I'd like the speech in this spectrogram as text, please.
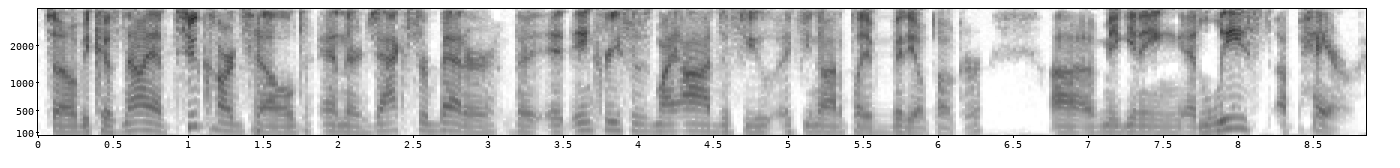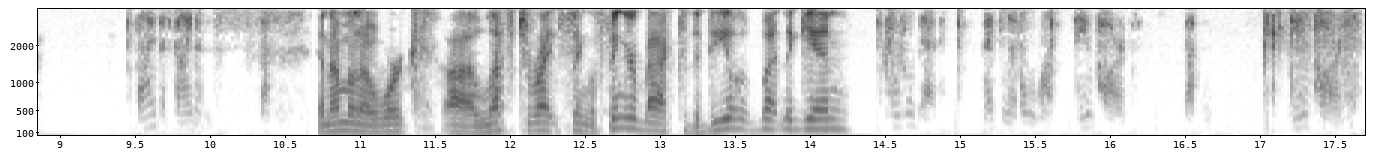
So because now I have two cards held and their jacks are better, the, it increases my odds if you if you know how to play video poker uh, of me getting at least a pair. And I'm going to work uh, left to right single finger back to the deal button again. Total bet. Bet level 1. Deal cards. Button. Deal cards.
